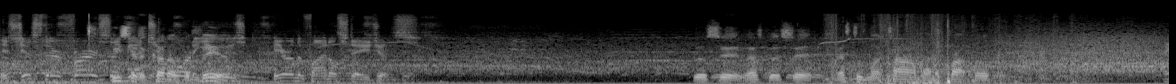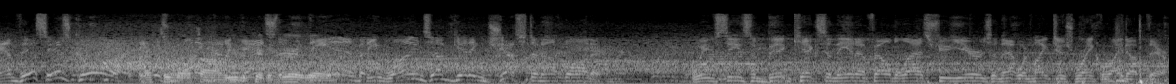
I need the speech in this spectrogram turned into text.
It's just their first. He got two cut up the field. here in the final stages. Good shit. That's good shit. That's too much time on the clock, though. And this is good. It That's was too much time you to kick gas a there at field the goal. end, but he winds up getting just enough on it. We've seen some big kicks in the NFL the last few years, and that one might just rank right up there.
